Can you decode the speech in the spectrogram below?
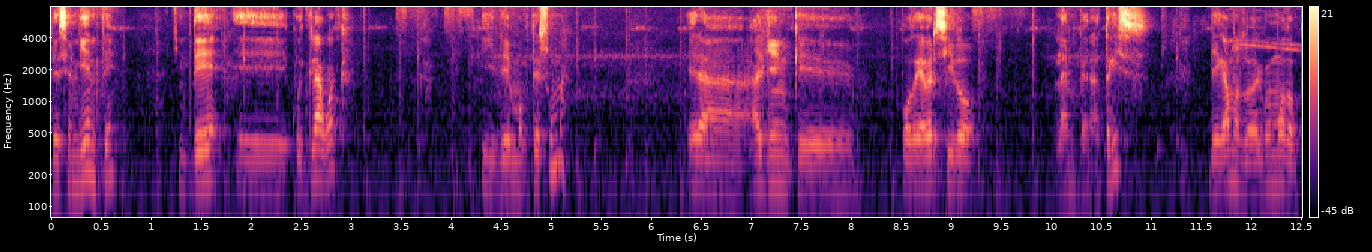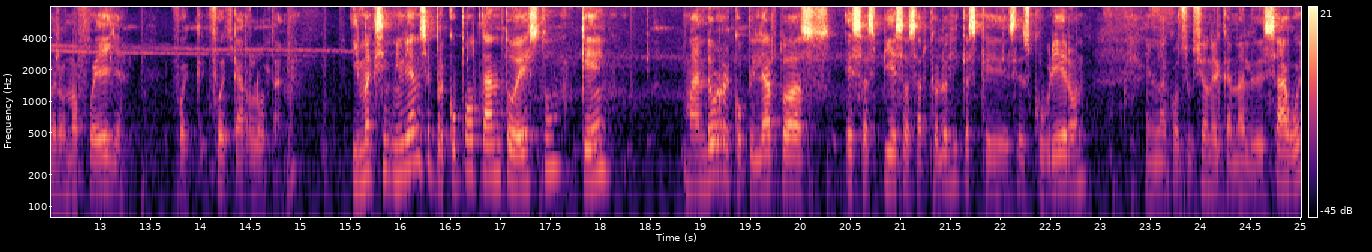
descendiente de eh, y de Moctezuma. Era alguien que podía haber sido la emperatriz, digámoslo de algún modo, pero no fue ella, fue, fue Carlota. Y Maximiliano se preocupó tanto de esto que mandó recopilar todas esas piezas arqueológicas que se descubrieron en la construcción del canal de desagüe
